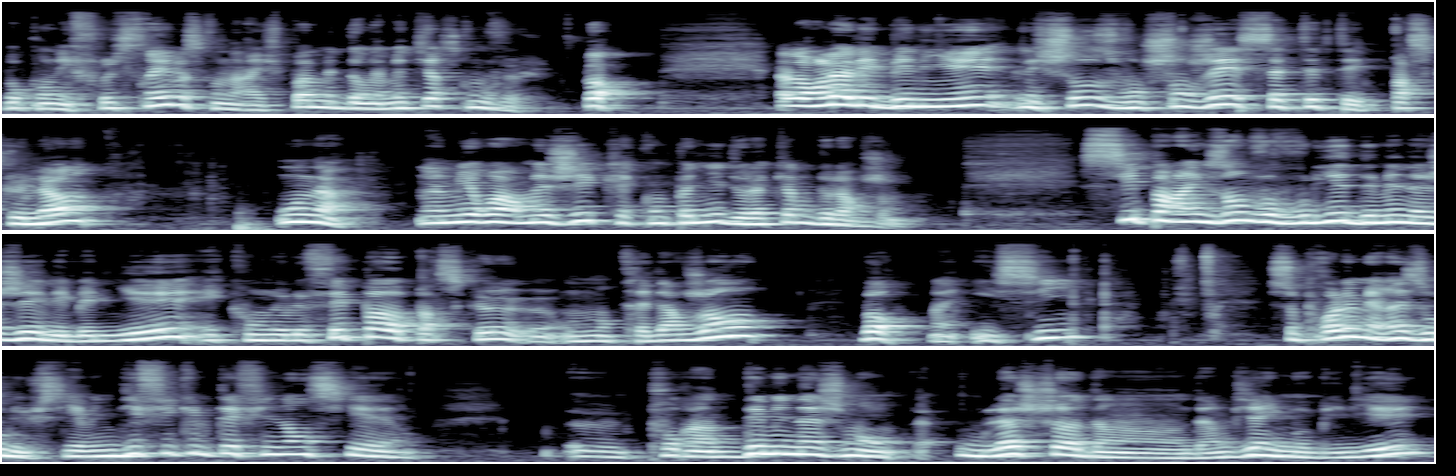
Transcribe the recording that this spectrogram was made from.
Donc on est frustré parce qu'on n'arrive pas à mettre dans la matière ce qu'on veut. Bon. Alors là, les beignets, les choses vont changer cet été. Parce que là, on a un miroir magique accompagné de la carte de l'argent. Si par exemple vous vouliez déménager les béliers et qu'on ne le fait pas parce qu'on euh, manquerait d'argent, Bon, ben, ici, ce problème est résolu. S'il y avait une difficulté financière euh, pour un déménagement ou l'achat d'un bien immobilier,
